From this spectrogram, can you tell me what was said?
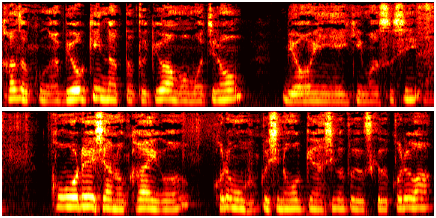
家族が病気になった時はもうもちろん病院へ行きますし、高齢者の介護、これも福祉の大きな仕事ですけど、これは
